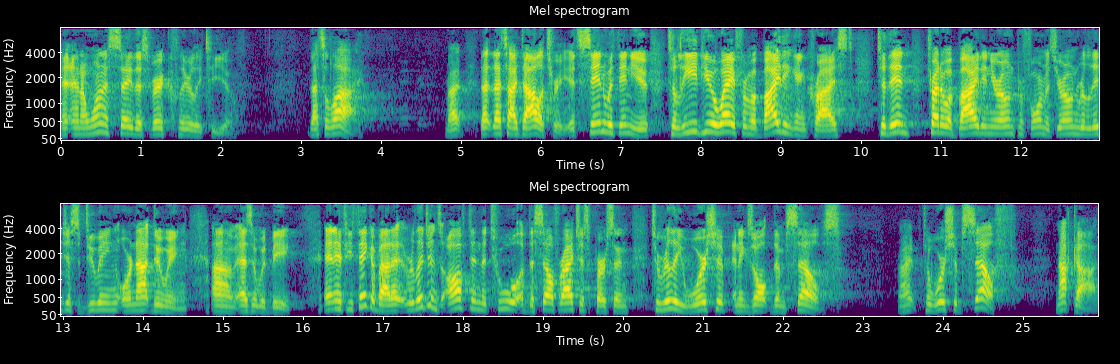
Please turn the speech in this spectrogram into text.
And, and I want to say this very clearly to you that's a lie right? That, that's idolatry. It's sin within you to lead you away from abiding in Christ to then try to abide in your own performance, your own religious doing or not doing, um, as it would be. And if you think about it, religion's often the tool of the self righteous person to really worship and exalt themselves, right? To worship self, not God.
